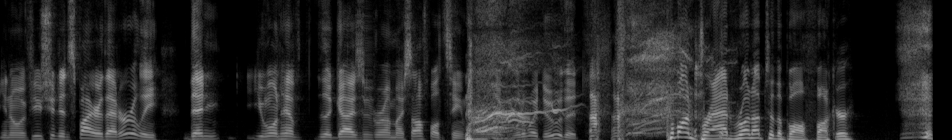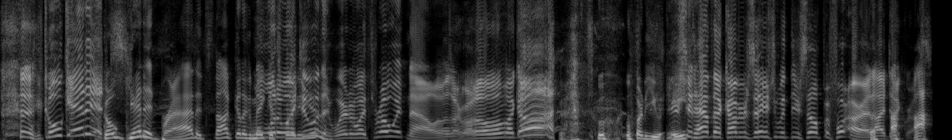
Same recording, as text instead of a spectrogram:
you know if you should inspire that early, then you won't have the guys that are on my softball team. like, what do I do with it? Come on, Brad, run up to the ball, fucker. Go get it. Go get it, Brad. It's not going to Well, make what its do I do you. with it? Where do I throw it now? I was like, oh my god! what are you? You eight? should have that conversation with yourself before. All right, I digress.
